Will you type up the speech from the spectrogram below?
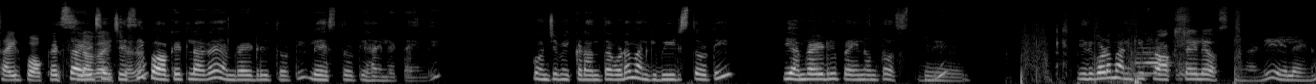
సైడ్ పాకెట్స్ సైడ్స్ వచ్చేసి పాకెట్ లాగా ఎంబ్రాయిడరీ తోటి లేస్ తోటి హైలైట్ అయింది. కొంచెం ఇక్కడ అంతా కూడా మనకి బీడ్స్ తోటి ఈ ఎంబ్రాయిడరీ పైన అంతా వస్తుంది. ఇది కూడా మనకి ఫ్రాక్ స్టైలే వస్తుందండి ఏ లైన్.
